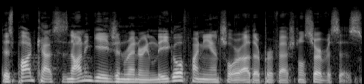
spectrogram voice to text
This podcast is not engaged in rendering legal, financial, or other professional services.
